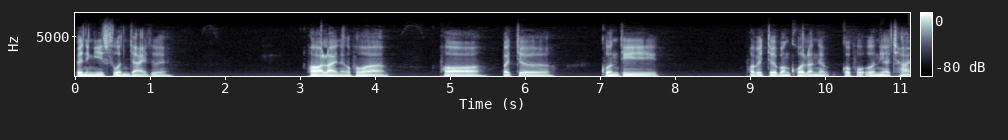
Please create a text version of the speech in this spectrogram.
เป็นอย่างนี้ส่วนใหญ่ด้วยเพราะอะไรนะก็เพราะว่าพอไปเจอคนที่ พอไปเจอบางคนแล้วเนี่ย ก็เพราะเออเนี่ยใช่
